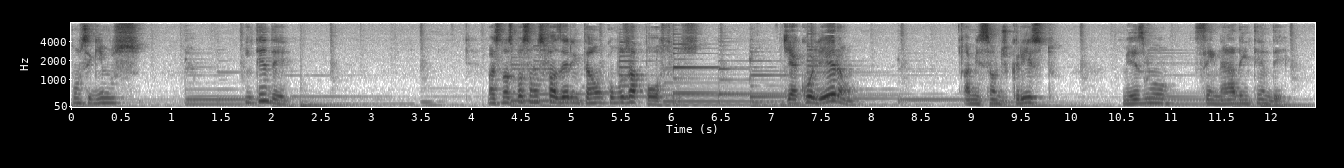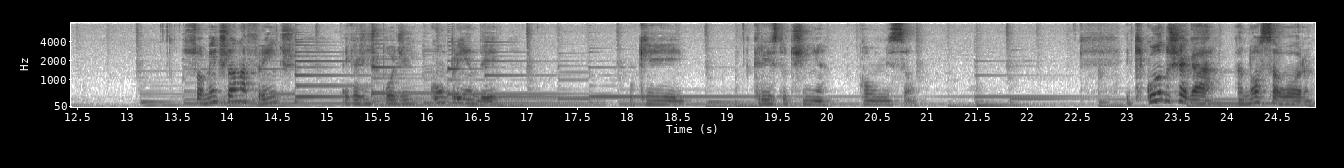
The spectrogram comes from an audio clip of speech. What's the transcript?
conseguimos entender. Mas nós possamos fazer então como os apóstolos, que acolheram a missão de Cristo, mesmo sem nada entender. Somente lá na frente é que a gente pôde compreender o que Cristo tinha como missão. E que quando chegar a nossa hora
